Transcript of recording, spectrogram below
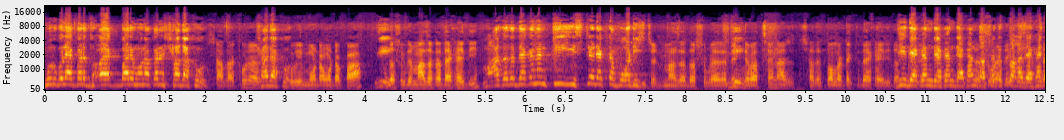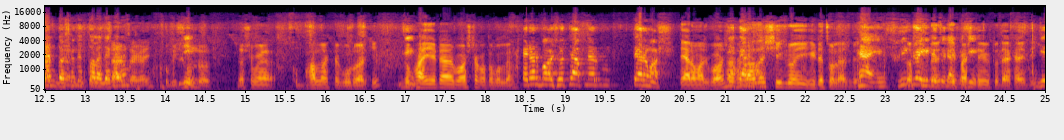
খুরগুলা একবারে একবারে মনে করেন সাদা খুর। সাদা খুর আর সাদা খুর। খুবই মোটা মোটা পা। দর্শকদের মাজাটা দেখাই দিই। মাথাতে দেখেন কি স্টেট একটা বডি। স্ট্রেট মাজা দর্শক ভাইরা দেখতে পাচ্ছেন আর সাথে তলাটা একটু দেখাই দিই জি দেখেন দেখেন দেখেন দর্শকের তলা দেখাই দেন দর্শকের তলা দেখা দেন। খুবই সুন্দর। দর্শক ভাই খুব ভালো একটা গরু আর কি। তো ভাই এটার বয়সটা কত বললেন? এটার বয়স হচ্ছে আপনার তেরো মাস। তেরো মাস বয়স আশা করা যায় শীঘ্রই হিটে চলে আসবে। হ্যাঁ, শীঘ্রই হিটে দর্শকদের চলে এই পাশ থেকে একটু দেখাই দিই। জি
